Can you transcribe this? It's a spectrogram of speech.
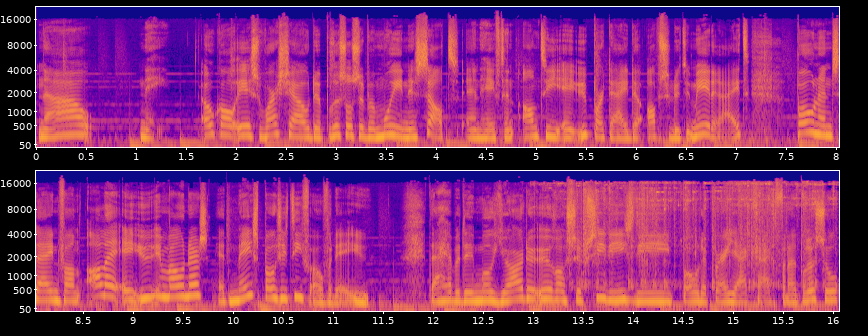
Nou, nee. Ook al is Warschau de Brusselse bemoeienis zat en heeft een anti-EU-partij de absolute meerderheid, Polen zijn van alle EU-inwoners het meest positief over de EU. Daar hebben de miljarden euro subsidies die Polen per jaar krijgt vanuit Brussel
